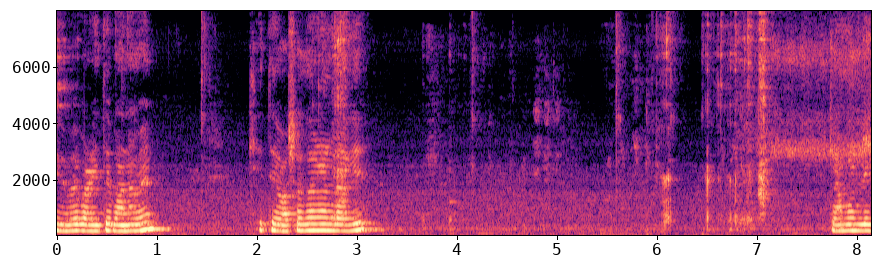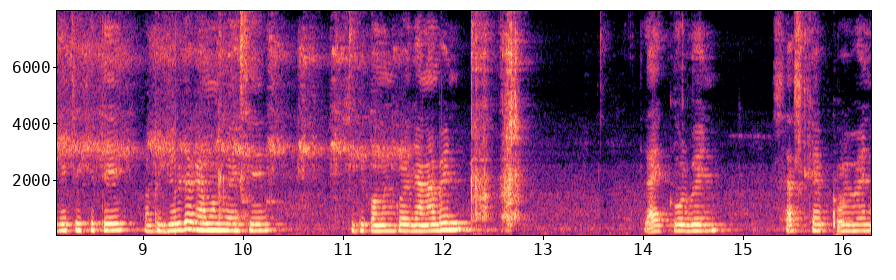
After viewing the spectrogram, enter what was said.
এভাবে বাড়িতে বানাবেন, খেতে অসাধারণ লাগে। কেমন লেগেছে খেতে বা ভিডিওটা কেমন হয়েছে সেটি কমেন্ট করে জানাবেন। লাইক করবেন সাবস্ক্রাইব করবেন।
